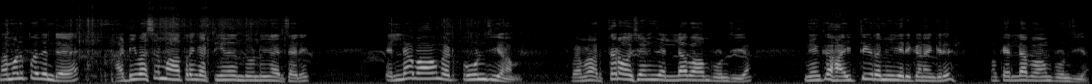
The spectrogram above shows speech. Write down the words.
നമ്മളിപ്പോൾ ഇതിന്റെ അടിവശം മാത്രം കട്ട് ചെയ്യുന്നത് എന്തുകൊണ്ട് വിചാരിച്ചാൽ എല്ലാ ഭാഗവും പ്രൂൺ ചെയ്യണം. അപ്പോൾ നമ്മൾ അടുത്ത പ്രാവശ്യമാണെങ്കിൽ എല്ലാ ഭാഗവും പ്രൂൺ ചെയ്യാം. നിങ്ങൾക്ക് ഹൈറ്റ് ക്രമീകരിക്കണമെങ്കിൽ ഒക്കെ എല്ലാ ഭാഗവും പ്രൂൺ ചെയ്യാം.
